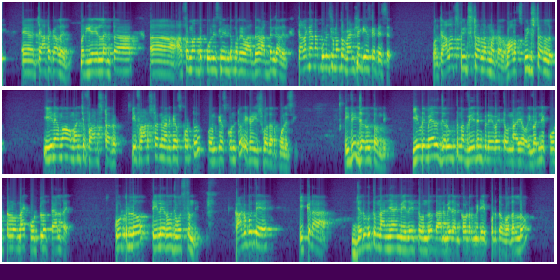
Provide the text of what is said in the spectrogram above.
చేత కాలేదు. మరి వీళ్ళంతా అసమర్థ పోలీసులు ఏంటో మరి అర్థం అర్థం కాలేదు. తెలంగాణ పోలీసులు మాత్రం వెంటనే కేసు కట్టేశారు. వాళ్ళు చాలా స్పీడ్ స్టార్లు అనమాట వాళ్ళ. స్పీడ్ స్టార్లు. ఈయనేమో మంచి ఫ్రాడ్ స్టార్. ఈ ఫ్రాడ్ స్టార్ని వెనకేసుకుంటూ వెనకేసుకుంటూ ఇక్కడ ఈస్ట్ పోలీసులు. ఇది జరుగుతోంది. ఈవిడ మీద జరుగుతున్న వేధింపులు ఏవైతే ఉన్నాయో ఇవన్నీ కోర్టులో ఉన్నాయి కోర్టులో తేల్తాయి. కోర్టుల్లో తేలే రోజు వస్తుంది. కాకపోతే ఇక్కడ జరుగుతున్న అన్యాయం ఏదైతే ఉందో దాని మీద ఎన్కౌంటర్ మీడియా ఇప్పటితో వదలను.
